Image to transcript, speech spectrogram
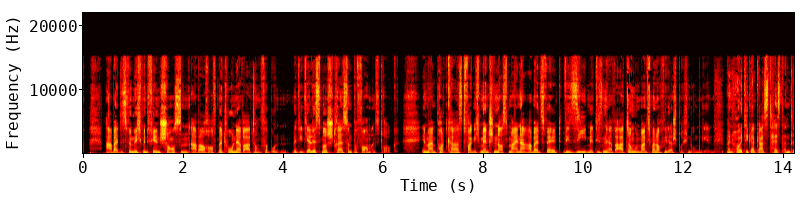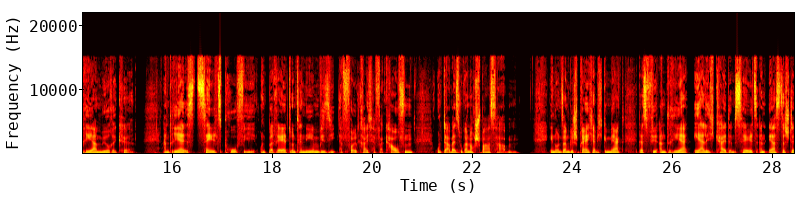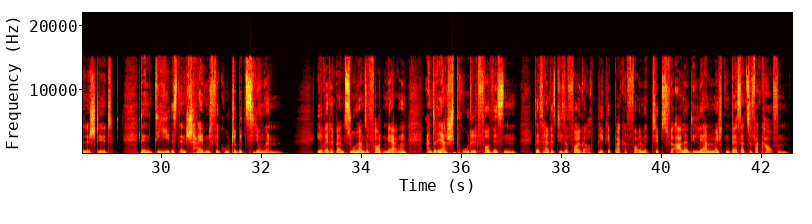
Arbeit ist für mich mit vielen Chancen, aber auch oft mit hohen Erwartungen verbunden, mit Idealismus, Stress und Performance-Druck. In meinem Podcast frage ich Menschen aus meiner Arbeitswelt, wie sie mit diesen Erwartungen und manchmal auch Widersprüchen umgehen. Mein heutiger Gast heißt Andrea Mörike. Andrea ist Sales-Profi und berät Unternehmen, wie sie erfolgreicher verkaufen und dabei sogar noch Spaß haben. In unserem Gespräch habe ich gemerkt, dass für Andrea Ehrlichkeit im Sales an erster Stelle steht. Denn die ist entscheidend für gute Beziehungen. Ihr werdet beim Zuhören sofort merken, Andrea sprudelt vor Wissen. Deshalb ist diese Folge auch pickepacke voll mit Tipps für alle, die lernen möchten, besser zu verkaufen.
